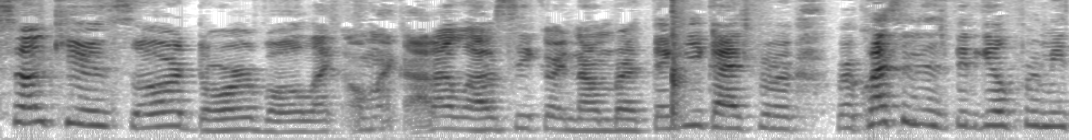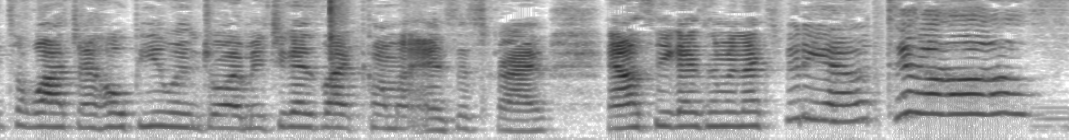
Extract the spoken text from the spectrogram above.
so cute and so adorable. Like, oh my god, I love Secret Number. Thank you guys for requesting this video for me to watch. I hope you enjoy. Make sure you guys like, comment, and subscribe. And I'll see you guys in my next video. Toodles!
